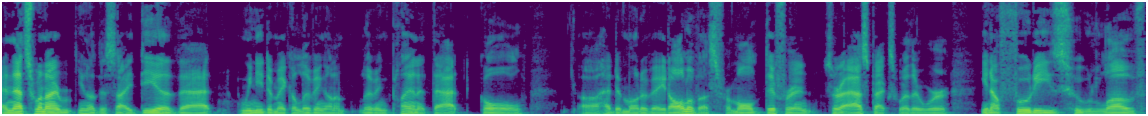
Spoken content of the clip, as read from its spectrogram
And that's when I, you know, this idea that we need to make a living on a living planet, that goal uh, had to motivate all of us from all different sort of aspects, whether we're, you know, foodies who love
